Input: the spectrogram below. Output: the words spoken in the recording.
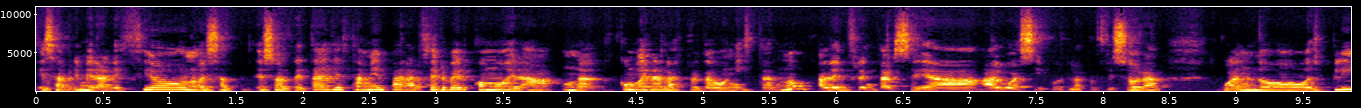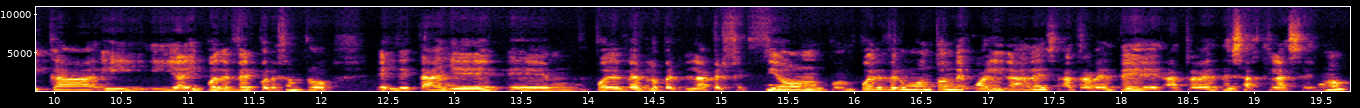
esa primera lección o esos detalles también para hacer ver cómo, era una, cómo eran las protagonistas, ¿no? Al enfrentarse a algo así, pues la profesora cuando explica y, ahí puedes ver, por ejemplo, el detalle, eh, puedes ver la perfección, puedes ver un montón de cualidades a través de, a través de esas clases, ¿no?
